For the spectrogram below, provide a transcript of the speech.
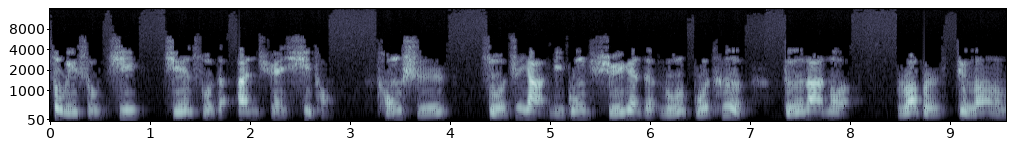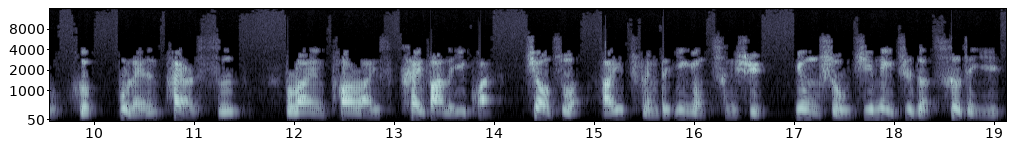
作为手机解锁的安全系统。同时，佐治亚理工学院的罗伯特·德拉诺 （Robert Delano） 和布莱恩·派尔斯 （Brian Paris） 开发了一款叫做 iTrim 的应用程序，用手机内置的测震仪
